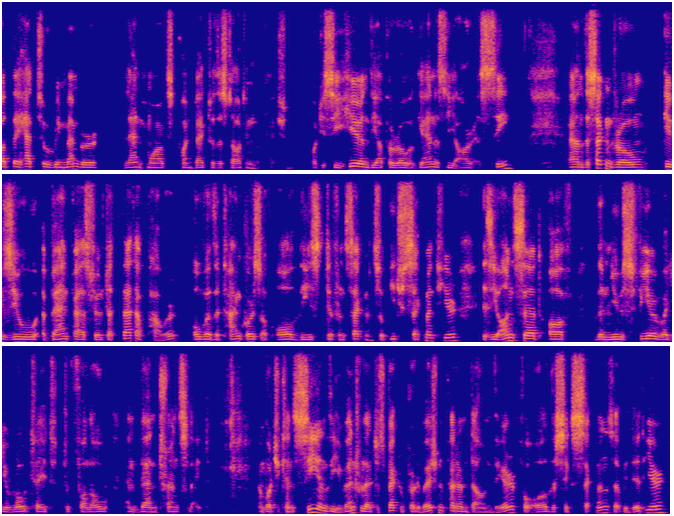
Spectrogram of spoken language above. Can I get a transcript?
but they had to remember landmarks point back to the starting location. What you see here in the upper row again is the RSC. And the second row gives you a bandpass filter theta power over the time course of all these different segments. So each segment here is the onset of the new sphere where you rotate to follow and then translate. And what you can see in the event-related spectral perturbation pattern down there for all the six segments that we did here,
